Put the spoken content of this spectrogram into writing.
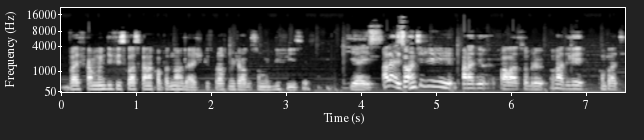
vai ficar muito difícil classificar na Copa do Nordeste, que os próximos jogos são muito difíceis. E é isso. Aliás, Só- antes de parar de falar sobre. Ah, diga aí, complete.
